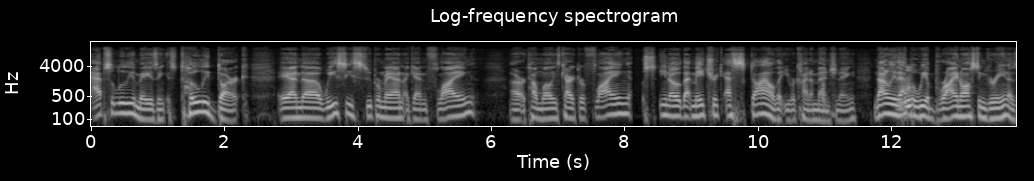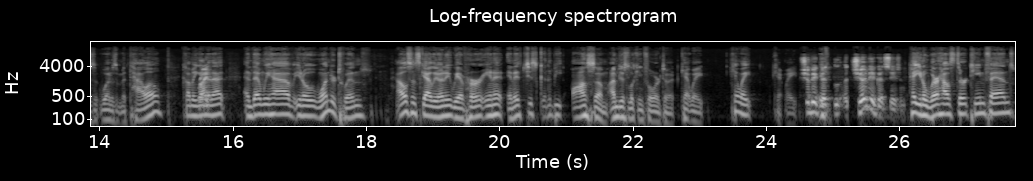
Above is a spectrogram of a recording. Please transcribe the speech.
absolutely amazing. It's totally dark. And uh, we see Superman again flying or Tom Welling's character flying, you know, that Matrix esque style that you were kind of mentioning. Not only that, Mhm. but we have Brian Austin Green as what is it, Metallo coming Right. into that. And then we have, you know, Wonder Twins, Allison Scagliotti, we have her in it, and it's just going to be awesome. I'm just looking forward to it. Can't wait. Can't wait. Can't wait. Should be a If- good. it should be a good season. Hey, you know, Warehouse 13 fans,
